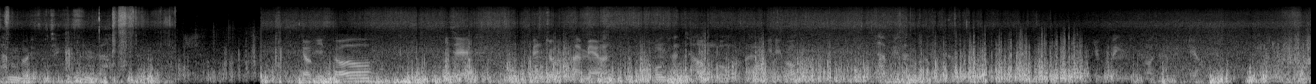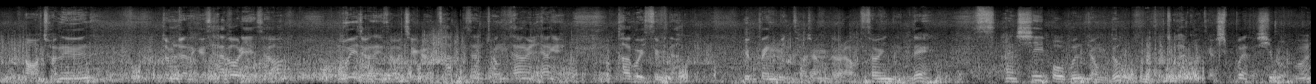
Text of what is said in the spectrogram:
삼거리 도착했습니다 여기서 이제 왼쪽으로 가면 도봉산 자원봉으로 가는 길이고 사패산 정상 600m만 가면 돼요 어, 저는 좀 전에 그 사거리에서 우회전해서 지금 사패산 정상을 향해 가고 있습니다 600m 정도라고 써 있는데 한 15분 정도 도착할 것 같아요 10분에서 15분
